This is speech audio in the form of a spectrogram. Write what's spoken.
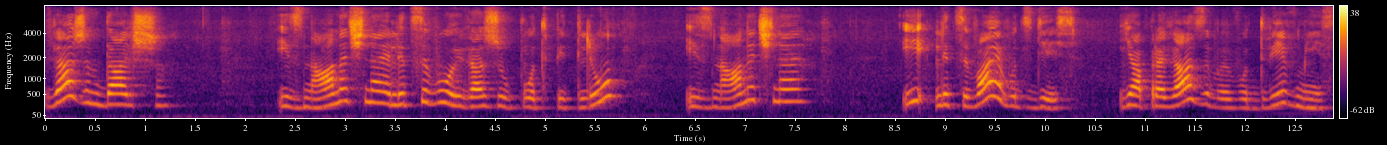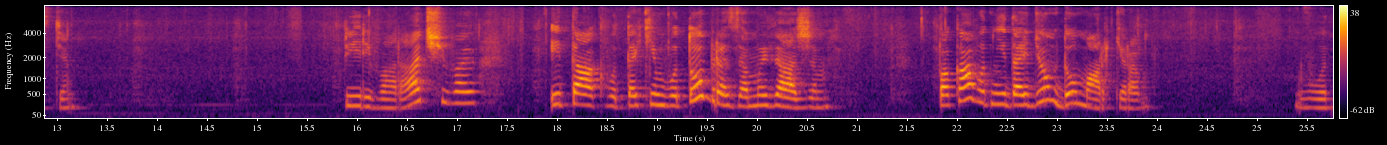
вяжем дальше. Изнаночная, лицевую вяжу под петлю, изнаночная и лицевая вот здесь я провязываю вот две вместе переворачиваю. И так вот таким вот образом мы вяжем, пока вот не дойдем до маркера. Вот,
